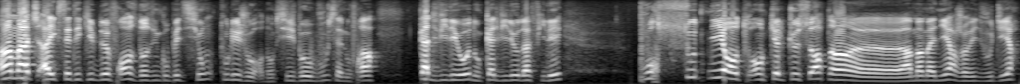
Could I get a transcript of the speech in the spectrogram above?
un match avec cette équipe de France dans une compétition tous les jours. Donc si je vais au bout, ça nous fera 4 vidéos, donc 4 vidéos d'affilée pour soutenir en, quelque sorte, hein, euh, à ma manière, j'ai envie de vous dire,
